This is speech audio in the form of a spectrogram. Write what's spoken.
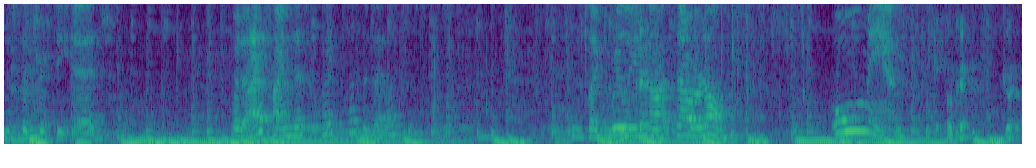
the Mhm. citrusy edge. But I find this quite pleasant. I like this. It's like It's really not sour at all. Oh man. Okay. Okay, go ahead.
